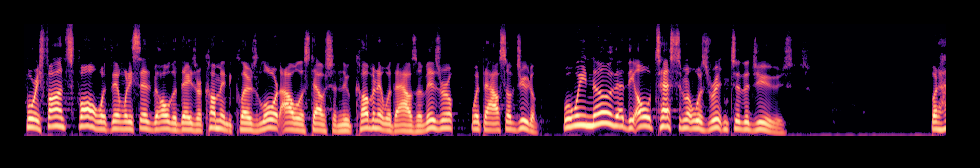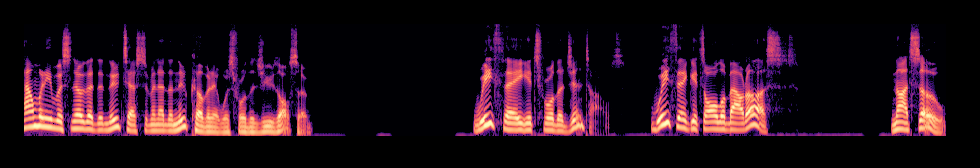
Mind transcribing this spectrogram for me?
For he finds fault with them when he says, Behold, the days are coming, declares the Lord, I will establish a new covenant with the house of Israel, with the house of Judah. Well, we know that the Old Testament was written to the Jews. But how many of us know that the New Testament and the New Covenant was for the Jews also? We think it's for the Gentiles. We think it's all about us. Not so.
